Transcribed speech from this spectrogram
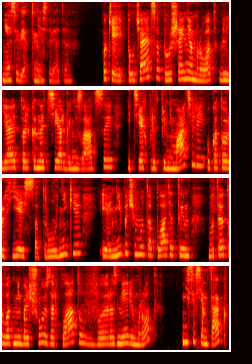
Не советую. Не советуем. Окей, получается, повышение МРОД влияет только на те организации и тех предпринимателей, у которых есть сотрудники, и они почему-то платят им вот эту вот небольшую зарплату в размере МРОД? не совсем так.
